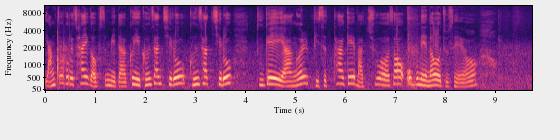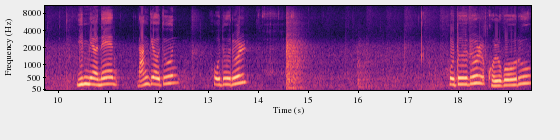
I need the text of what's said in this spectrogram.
양쪽으로 차이가 없습니다. 거의 근산치로 근사치로 두 개의 양을 비슷하게 맞추어서 오븐에 넣어 주세요. 윗면에 남겨둔 호두를 호두를 골고루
